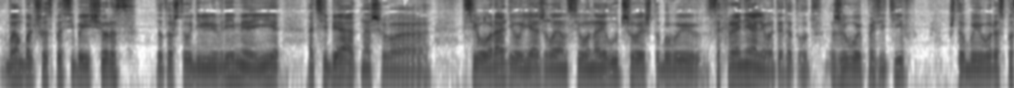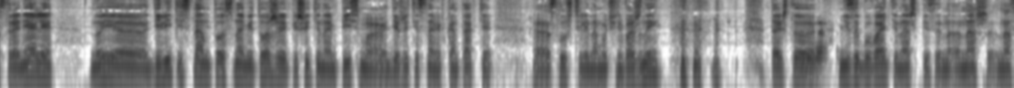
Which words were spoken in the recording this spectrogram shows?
вам большое спасибо еще раз за то, что уделили время. И от себя, от нашего всего радио, я желаю вам всего наилучшего, и чтобы вы сохраняли вот этот вот живой позитив, чтобы его распространяли. Ну и э, делитесь нам, то, с нами тоже, пишите нам письма, держите с нами в контакте. Э, слушатели нам очень важны. Так что не забывайте наш, наш, нас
